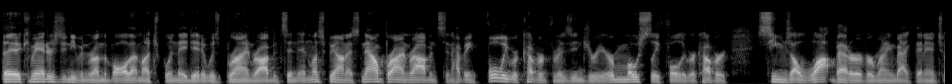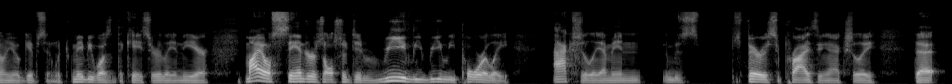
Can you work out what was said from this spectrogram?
the Commanders didn't even run the ball that much. When they did, it was Brian Robinson. And let's be honest, now Brian Robinson, having fully recovered from his injury or mostly fully recovered, seems a lot better of a running back than Antonio Gibson, which maybe wasn't the case early in the year. Miles Sanders also did really, really poorly. Actually, I mean, it was very surprising actually that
